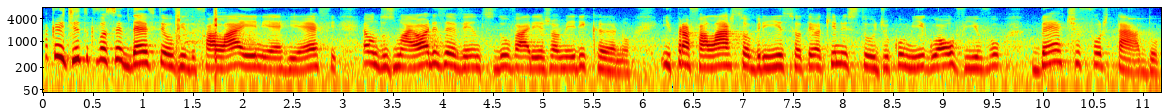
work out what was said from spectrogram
Acredito que você deve ter ouvido falar, NRF é um dos maiores eventos do varejo americano. E para falar sobre isso, eu tenho aqui no estúdio comigo, ao vivo, Beth Furtado.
